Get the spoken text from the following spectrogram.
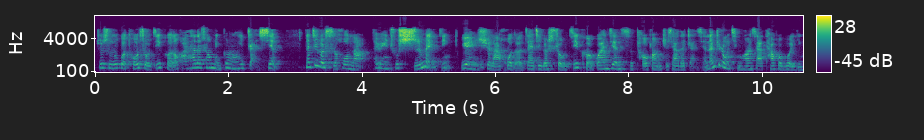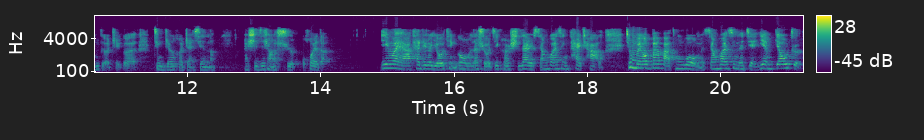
就是如果投手机壳的话，他的商品更容易展现。那这个时候呢，他愿意出十美金，愿意去来获得在这个手机壳关键词投放之下的展现。那这种情况下，他会不会赢得这个竞争和展现呢？啊，实际上是不会的。因为啊，它这个游艇跟我们的手机壳实在是相关性太差了，就没有办法通过我们相关性的检验标准，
